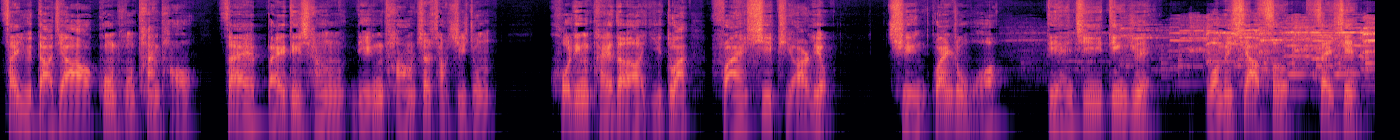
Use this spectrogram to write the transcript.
再与大家共同探讨在白帝城灵堂这场戏中，哭灵牌的一段反西皮二六，请关注我。点击订阅，我们下次再见。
